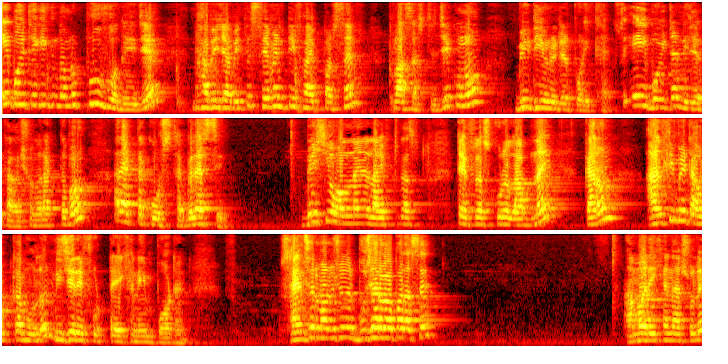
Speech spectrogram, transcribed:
এই বই থেকে কিন্তু আমরা প্রুফও দিই যে ঢাবি জাবিতে সেভেন্টি ফাইভ পার্সেন্ট প্লাস আসছে যে কোনো বিডি ইউনিটের পরীক্ষায়। তো এই বইটা নিজের কালেকশনে রাখতে পারো। আর একটা কোর্স থাকবে দ্যাটস ইট বেশি অনলাইনে লাইভ ক্লাস টাইপ ক্লাস করে লাভ নাই। কারণ আলটিমেট আউটকাম হলো নিজের এফোর্টটা এখানে ইম্পর্টেন্ট সায়েন্সের মানুষদের বুঝার ব্যাপার আছে। আমার এখানে আসলে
